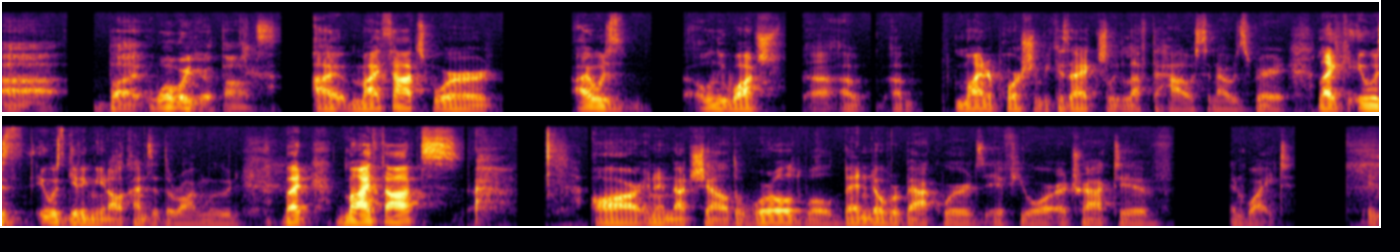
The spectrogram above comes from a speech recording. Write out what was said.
Uh, but what were your thoughts? I my thoughts were, I was only watched a, a, a minor portion because I actually left the house and I was very like it was it was getting me in all kinds of the wrong mood. But my thoughts are, in a nutshell, the world will bend over backwards if you're attractive and white.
